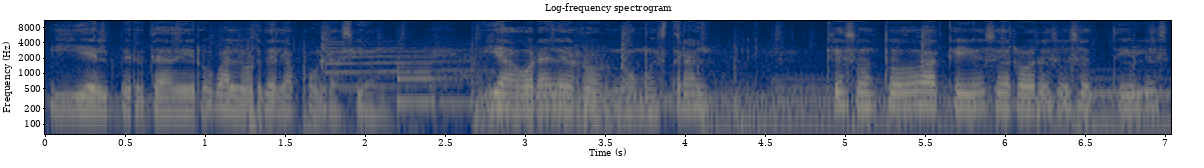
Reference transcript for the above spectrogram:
y el verdadero valor de la población y ahora el error no muestral, que son todos aquellos errores susceptibles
